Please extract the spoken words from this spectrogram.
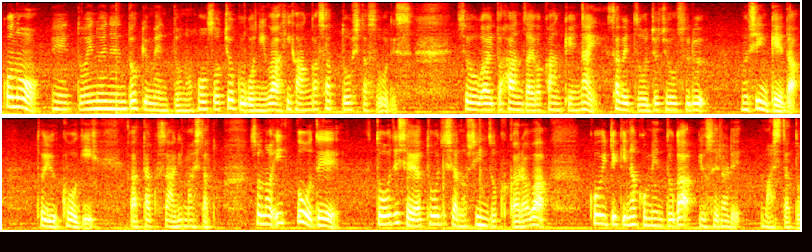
この、えーと、NNN ドキュメントの放送直後には批判が殺到したそうです。障害と犯罪は関係ない差別を助長する無神経だという抗議がたくさんありましたと。その一方で当事者や当事者の親族からは好意的なコメントが寄せられましたと。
